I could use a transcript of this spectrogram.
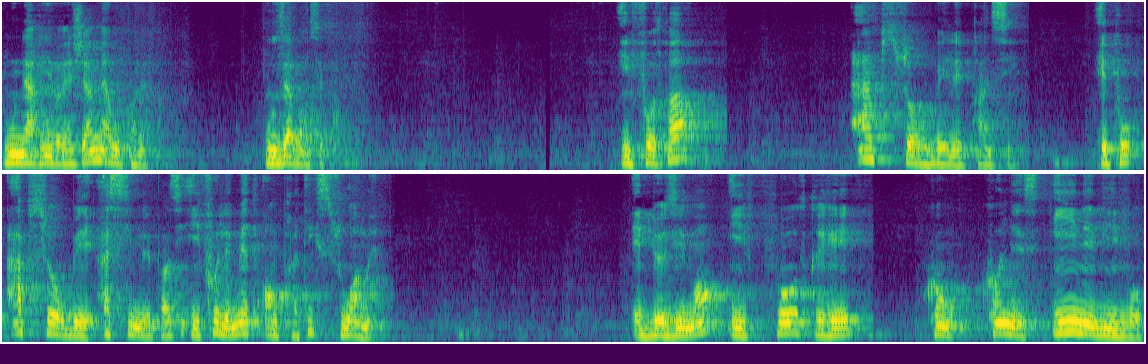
vous n'arriverez jamais à vous connaître. Vous avancez pas. Il faudra absorber les principes. Et pour absorber, assimiler les principes, il faut les mettre en pratique soi-même. Et deuxièmement, il faudrait qu'on connaisse in vivo,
